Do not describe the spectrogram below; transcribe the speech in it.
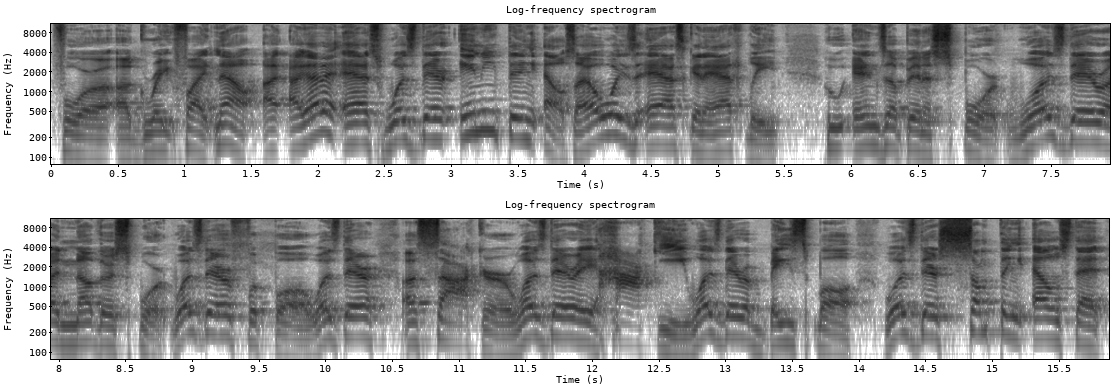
for a, a great fight. Now, I, I got to ask, was there anything else? I always ask an athlete who ends up in a sport, was there another sport? Was there a football? Was there a soccer? Was there a hockey? Was there a baseball? Was there something else that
